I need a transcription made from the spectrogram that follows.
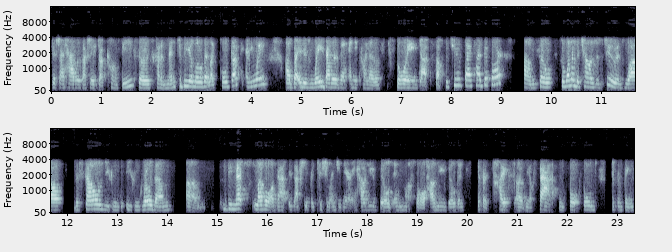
dish I had was actually a duck confit, so it's kind of meant to be a little bit like pulled duck anyway. Uh, but it is way better than any kind of soy duck substitute that I've had before. Um, so so one of the challenges too is while the cells you can you can grow them um, the next level of that is actually the tissue engineering. How do you build in muscle? How do you build in different types of you know fats and fold, fold different things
